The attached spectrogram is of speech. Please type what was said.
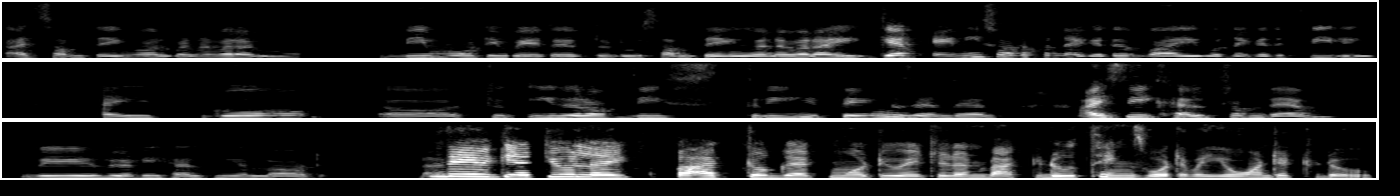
at something or whenever I'm demotivated to do something, whenever I get any sort of a negative vibe or negative feeling, I go uh, to either of these three things and then I seek help from them. They really help me a lot. That They get you like back to get motivated and back to do things whatever you wanted to do.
